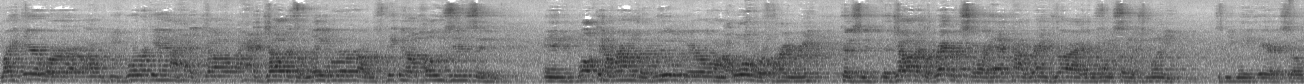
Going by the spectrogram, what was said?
right there where I would be working. I had a job. I had a job as a laborer. I was picking up hoses and and walking around with a wheelbarrow on an oil refinery because the, the job at the record store I had kind of ran dry. There was only so much money to be made there. So,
